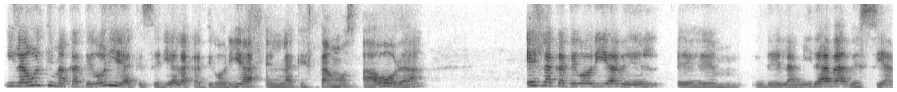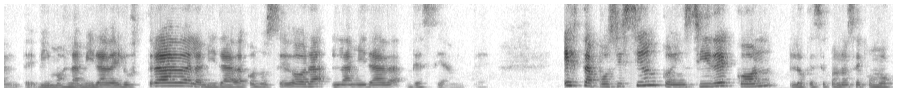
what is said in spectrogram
Y la última categoría, que sería la categoría en la que estamos ahora, es la categoría em, de la mirada deseante. Vimos la mirada ilustrada, la mirada conocedora, la mirada deseante. Esta posición coincide con lo que se conoce como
